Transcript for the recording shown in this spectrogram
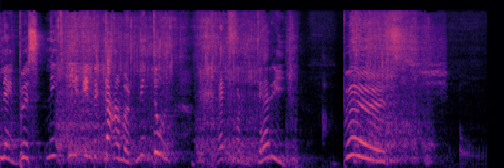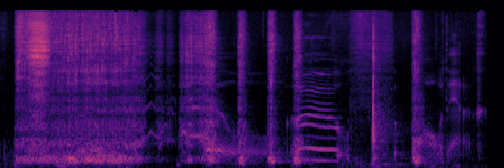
Nee, Bus, niet hier in de kamer. Niet doen. Het verderrie. Bus. Oh, wat erg.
